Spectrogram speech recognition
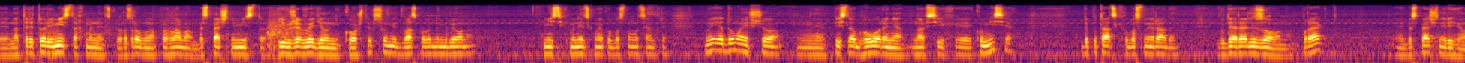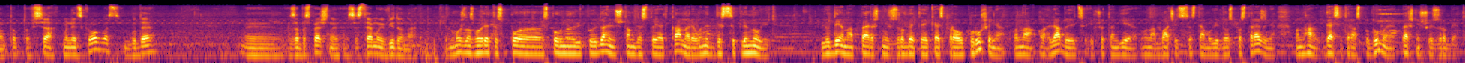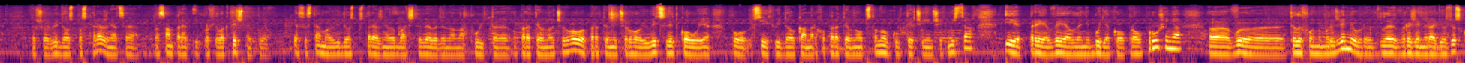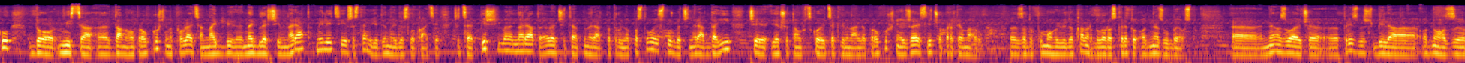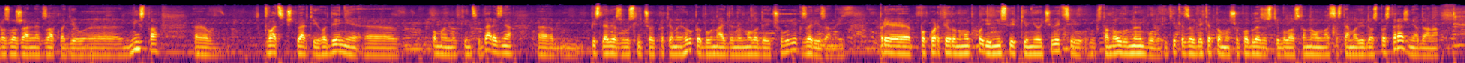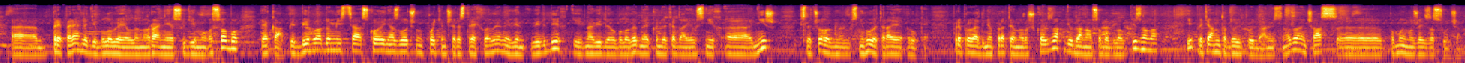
Е, На території міста Хмельницького розроблена програма Безпечне місто і вже виділені кошти в сумі 2,5 мільйона в місті Хмельницькому як обласному центрі. Ну і я думаю, що після обговорення на всіх е, комісіях депутатських обласної ради буде реалізовано проект Безпечний регіон. Тобто вся Хмельницька область буде е, забезпечена системою відеонагляду. Можна говорити з повною відповідальністю, що там, де стоять камери, вони дисциплінують. Людина, перш ніж зробити якесь правопорушення, вона оглядується, якщо там є, вона бачить систему відеоспостереження, вона 10 разів подумає, перш ніж щось зробити. Так що відеоспостереження це насамперед і профілактичний вплив. Система відеоспостереження, ви бачите, виведена на пульт е, оперативного чергового. Оперативний черговий відслідковує по всіх відеокамерах оперативну обстановку в тих чи інших місцях. І при виявленні будь-якого правопорушення е, в телефонному режимі, в режимі радіозв'язку до місця е, даного правопорушення направляється найближчий наряд міліції в системі єдиної дислокації. Чи це піший наряд, чи це наряд патрульно-постової служби, чи наряд ДАІ, чи якщо там скоюється кримінальне правопорушення, виїжджає слідчо-оперативна група. За допомогою відеокамер було розкрито одне з вбивств. Е, Не називаючи е, прізвищ біля одного з розважальних закладів е, міста. В 24-й годині, е, по-моєму, в кінці березня, е, після визову слідчої оперативної групи був знайдений молодий чоловік, зарізаний. При поквартирному обході ні свідків, ні очевидців встановлено не було. І тільки завдяки тому, що поблизості була встановлена система відеоспостереження дана, е, при перегляді було виявлено ранее судіму особу, яка підбігла до місця скоєння злочину. Потім через три хвилини він відбіг, і на відео було видно, як він викидає у сніг ніж, після чого в снігу витирає руки. При проведенні оперативно-розшукових заходів дана особа була впізнана і притягнута до відповідальності. На даний час, е, по-моєму, вже й засуджена.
